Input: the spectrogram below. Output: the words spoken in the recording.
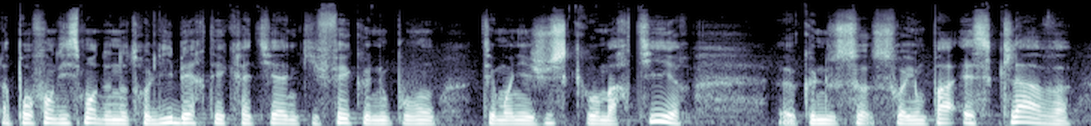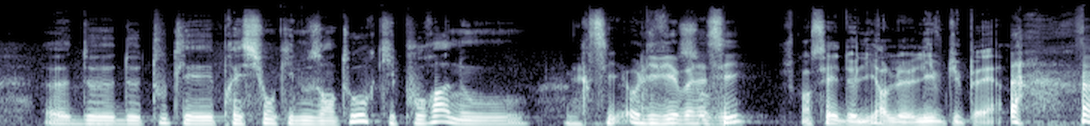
l'approfondissement de notre liberté chrétienne qui fait que nous pouvons témoigner jusqu'au martyr, que nous ne soyons pas esclaves euh, de, de, toutes les pressions qui nous entourent, qui pourra nous... Merci. Olivier Bonassi Je conseille de lire le livre du Père.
